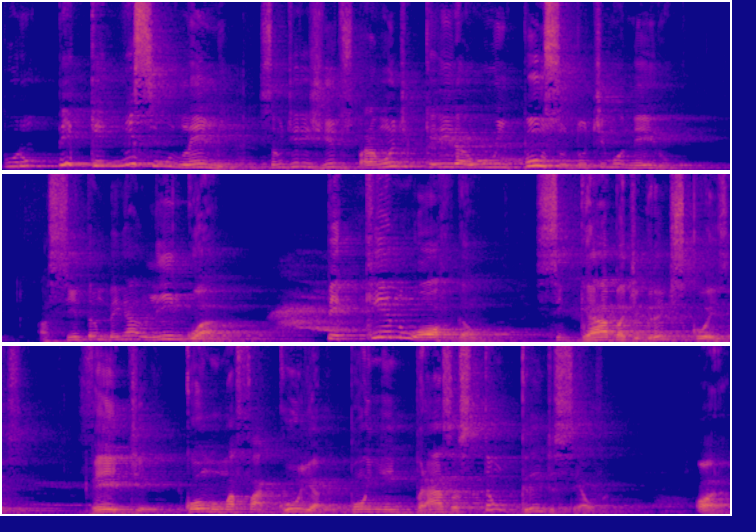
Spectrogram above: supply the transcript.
por um pequeníssimo leme, são dirigidos para onde queira o impulso do timoneiro. Assim também a língua, pequeno órgão, se gaba de grandes coisas. Vede como uma fagulha põe em brasas tão grande selva. Ora,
